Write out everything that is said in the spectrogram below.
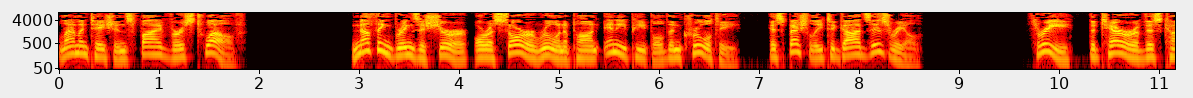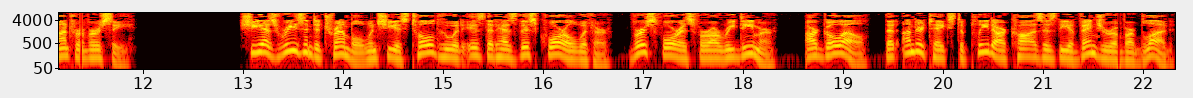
Lamentations 5 verse 12. Nothing brings a surer or a sorer ruin upon any people than cruelty, especially to God's Israel. 3. The terror of this controversy. She has reason to tremble when she is told who it is that has this quarrel with her. Verse 4 As for our Redeemer, our Goel, that undertakes to plead our cause as the avenger of our blood,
